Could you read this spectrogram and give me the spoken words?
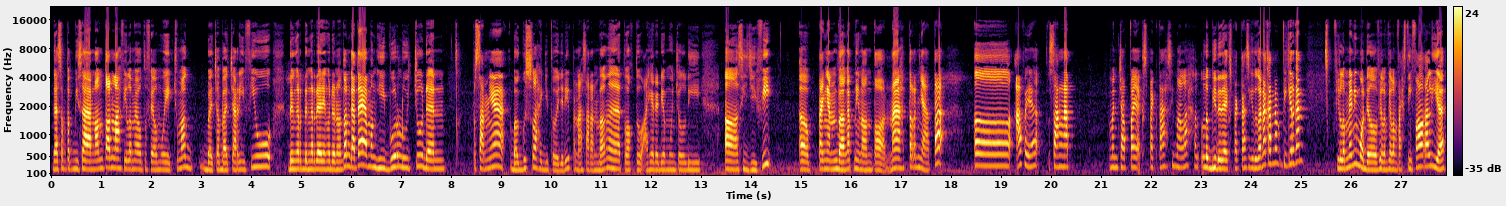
nggak sempet bisa nonton lah filmnya waktu film week. Cuma baca-baca review denger-denger dari yang udah nonton katanya menghibur lucu dan pesannya bagus lah gitu. Jadi penasaran banget waktu akhirnya dia muncul di uh, eh, CGV uh, eh, pengen banget nih nonton. Nah ternyata uh, apa ya sangat mencapai ekspektasi malah lebih dari ekspektasi gitu. Karena karena pikir kan filmnya nih model film-film festival kali ya.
